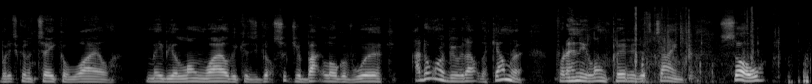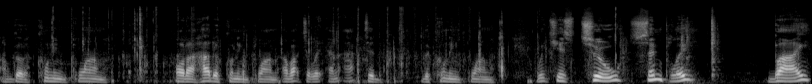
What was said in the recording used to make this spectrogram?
But it's going to take a while, maybe a long while because he's got such a backlog of work. I don't want to be without the camera for any long period of time. So I've got a cunning plan, or I had a cunning plan. I've actually enacted the cunning plan, which is to simply buy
